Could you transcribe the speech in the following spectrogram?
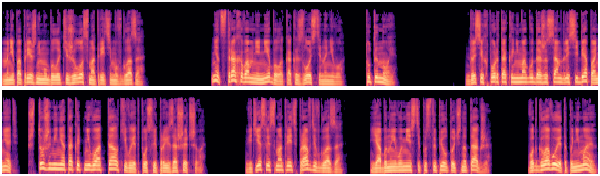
мне по-прежнему было тяжело смотреть ему в глаза. Нет, страха во мне не было, как и злости на него. Тут иное. До сих пор так и не могу даже сам для себя понять, что же меня так от него отталкивает после произошедшего. Ведь если смотреть правде в глаза, я бы на его месте поступил точно так же. Вот головой это понимаю,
